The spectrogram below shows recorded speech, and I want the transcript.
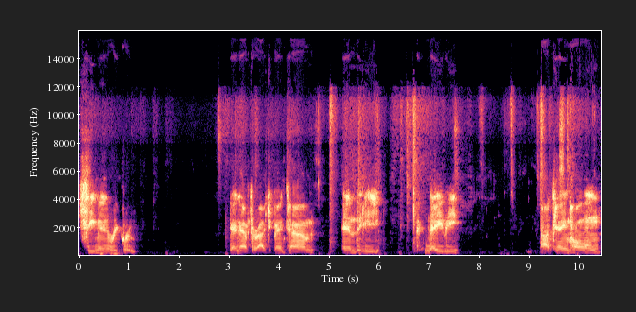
seaman recruit. Then after I spent time in the Navy, I came home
